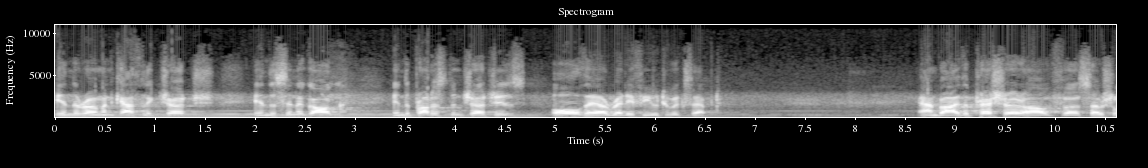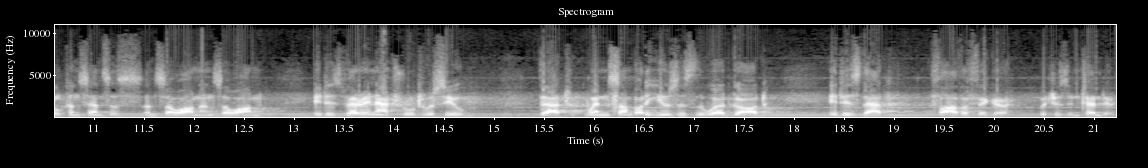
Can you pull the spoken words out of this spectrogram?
in the Roman Catholic Church, in the synagogue, in the Protestant churches, all there ready for you to accept. And by the pressure of uh, social consensus and so on and so on, it is very natural to assume that when somebody uses the word God, it is that father figure which is intended.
